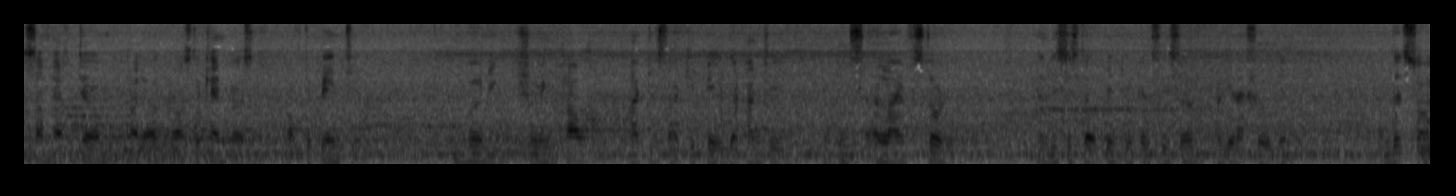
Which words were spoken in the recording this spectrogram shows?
some have termed color across the canvas of the painting, burning, showing how artists are keeping their country it's a alive story. And this is the painting you can see sir, again I show again. And that's all,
